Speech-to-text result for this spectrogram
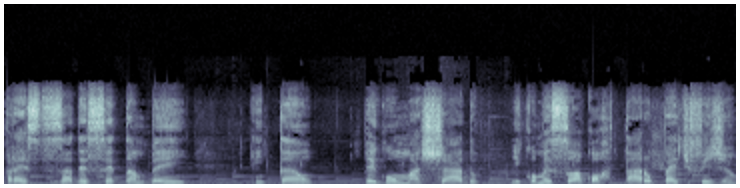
prestes a descer também. Então, pegou um machado e começou a cortar o pé de feijão.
